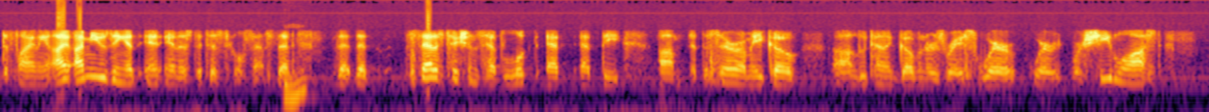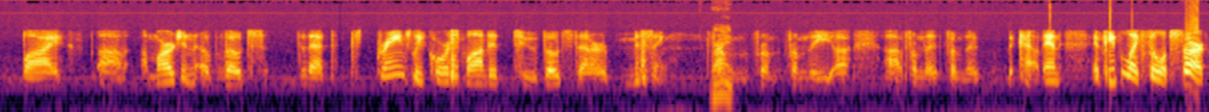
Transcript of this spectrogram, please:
defining. it. I, I'm using it in, in a statistical sense that that that statisticians have looked at at the um, at the Sarah Amico uh, lieutenant governor's race where where where she lost by um, a margin of votes that strangely corresponded to votes that are missing from Right. from from the uh, uh, from the from the, the count. And and people like Philip Stark,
